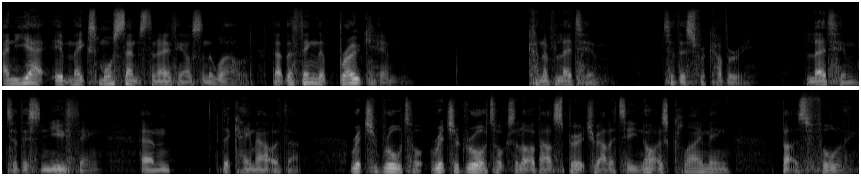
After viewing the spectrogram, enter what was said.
And yet it makes more sense than anything else in the world. That the thing that broke him kind of led him to this recovery led him to this new thing um, that came out of that. Richard Rohr, talk, Richard Rohr talks a lot about spirituality, not as climbing, but as falling.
